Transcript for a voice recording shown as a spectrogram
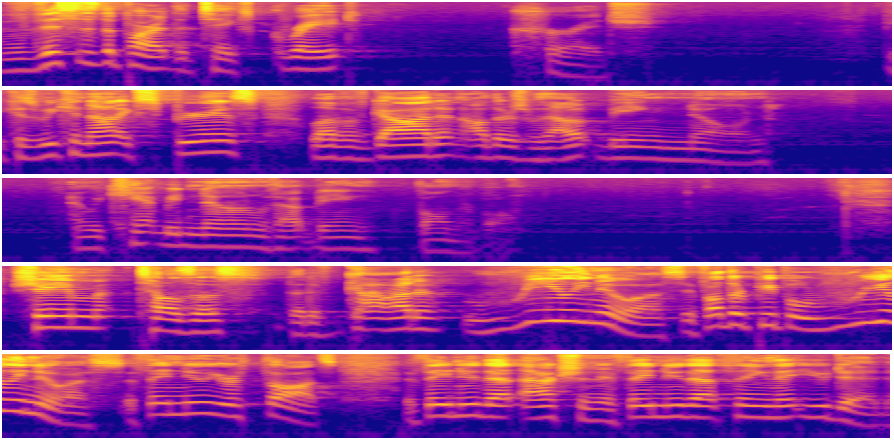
This is the part that takes great courage because we cannot experience love of God and others without being known. And we can't be known without being vulnerable. Shame tells us that if God really knew us, if other people really knew us, if they knew your thoughts, if they knew that action, if they knew that thing that you did,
